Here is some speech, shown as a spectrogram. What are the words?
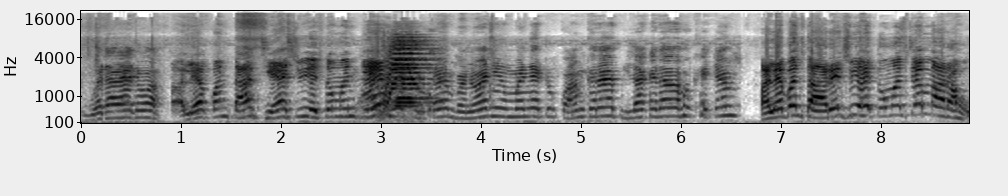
ઊભો થા તું. અલ્યા પણ તાર છે શું એ તો મને કે. ભણવાની ઉંમર ને તું કામ કરાવે પીલા કરાવ ખેતમ અલ્યા પણ તારે શું હે? તું મને કેમ મારા હો?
